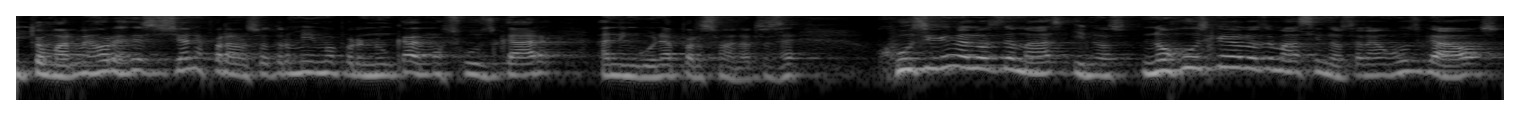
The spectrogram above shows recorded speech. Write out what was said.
y tomar mejores decisiones para nosotros mismos, pero nunca debemos juzgar a ninguna persona. Entonces, juzguen a los demás y no juzguen a los demás y no serán juzgados,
